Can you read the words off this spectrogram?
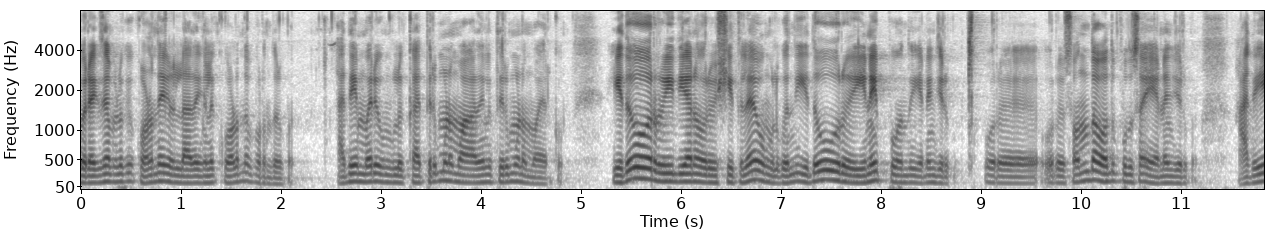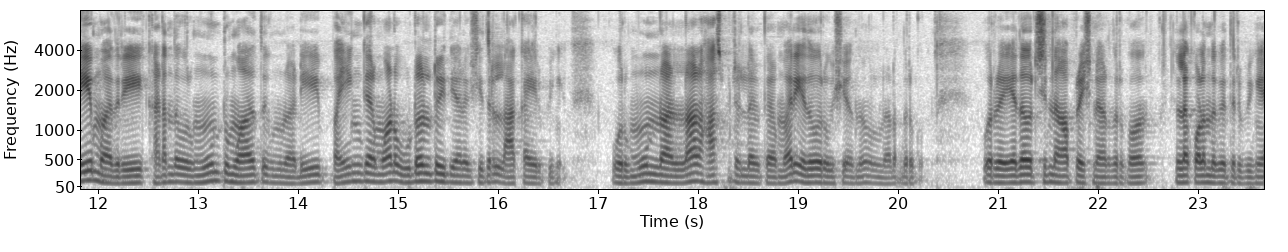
ஒரு எக்ஸாம்பிளுக்கு குழந்தைகள் இல்லாதவங்களுக்கு குழந்தை பிறந்திருக்கும். அதே மாதிரி உங்களுக்கு திருமணம் ஆகாதவங்களுக்கு திருமணம் ஆகிருக்கும் ஏதோ ஒரு ரீதியான ஒரு விஷயத்தில் உங்களுக்கு வந்து ஏதோ ஒரு இணைப்பு வந்து இணைஞ்சிருக்கும். ஒரு ஒரு சொந்தம் வந்து புதுசாக இணைஞ்சிருக்கும். அதே மாதிரி கடந்த ஒரு மூன்று மாதத்துக்கு முன்னாடி பயங்கரமான உடல் ரீதியான விஷயத்தில் லாக் ஆகிருப்பீங்க ஒரு மூணு நாலு நாள் ஹாஸ்பிட்டலில் இருக்கிற மாதிரி ஏதோ ஒரு விஷயம் வந்து உங்களுக்கு நடந்திருக்கும். ஒரு ஏதோ ஒரு சின்ன ஆப்ரேஷனாக இருந்திருக்கும். இல்லை குழந்தை பெற்றிருப்பீங்க.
